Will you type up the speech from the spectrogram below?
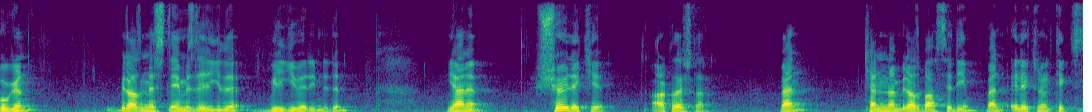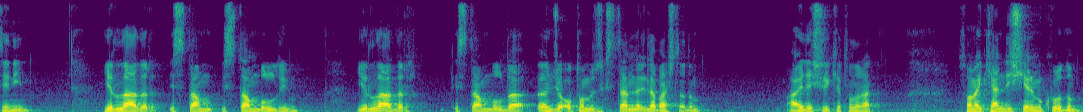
bugün biraz mesleğimizle ilgili bilgi vereyim dedim. Yani şöyle ki arkadaşlar, ben kendimden biraz bahsedeyim. Ben elektronik teknisyeniyim. Yıllardır İstanbul, İstanbulluyum. Yıllardır İstanbul'da önce otomüzik sistemleriyle başladım aile şirket olarak. Sonra kendi iş yerimi kurdum.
